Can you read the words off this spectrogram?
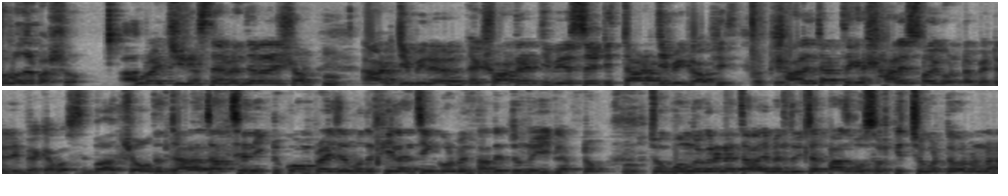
ষোলো হাজার পাঁচশো। পুরাই থ্রি সেভেন জেনারেশন আট জিবি র্যাম একশো আঠাশ জিবি এসএসডি চার জিবি গ্রাফিক্স সাড়ে চার থেকে সাড়ে ছয় ঘণ্টা ব্যাটারি ব্যাকআপ আছে। তো যার চাচ্ছেন একটু কম প্রাইজের মধ্যে ফ্রিল্যান্সিং করবেন তাদের জন্য এই ল্যাপটপ চোখ বন্ধ করে না চালাইবেন দুই চার পাঁচ বছর কিচ্ছু করতে পারবেন না।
